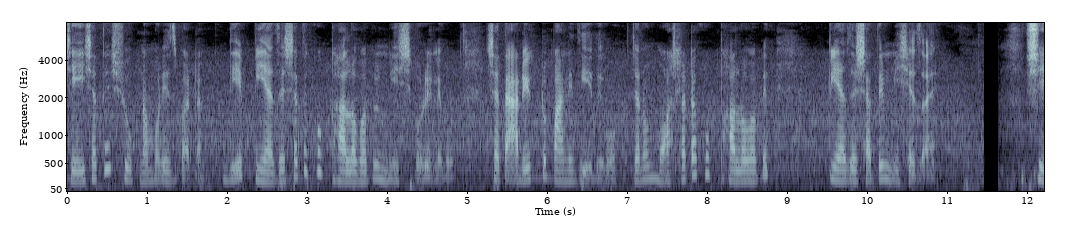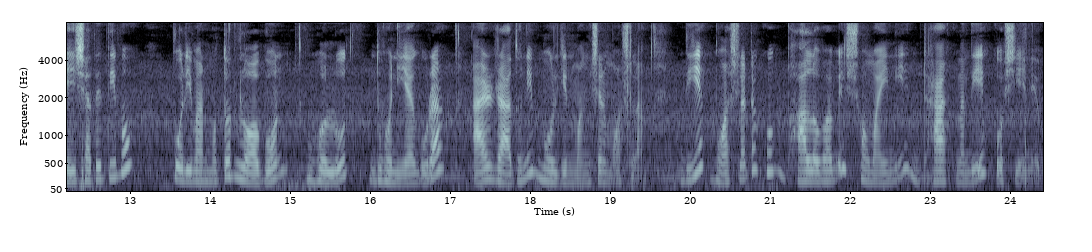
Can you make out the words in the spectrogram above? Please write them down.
সেই সাথে শুকনো মরিচ বাটা দিয়ে পেঁয়াজের সাথে খুব ভালোভাবে মিশ করে নেব। সাথে আরও একটু পানি দিয়ে দেব, যেন মশলাটা খুব ভালোভাবে পেঁয়াজের সাথে মিশে যায়। সেই সাথে দিব পরিমাণ মতো লবণ, হলুদ, ধনিয়া গুঁড়া আর রাঁধুনি মুরগির মাংসের মশলা। দিয়ে মশলাটা খুব ভালোভাবে সময় নিয়ে ঢাকনা দিয়ে কষিয়ে নেব।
